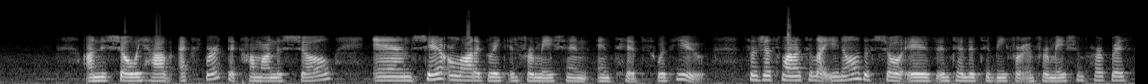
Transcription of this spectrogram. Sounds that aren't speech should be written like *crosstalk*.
On this show, we have experts that come on the show and share a lot of great information and tips with you. So just wanted to let you know the show is intended to be for information purpose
